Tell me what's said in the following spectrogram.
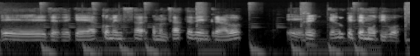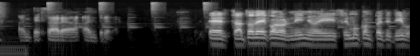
Eh, desde que has comenzado, comenzaste de entrenador, eh, ¿qué es lo que te motivó a empezar a, entrenar? El trato de con los niños y soy muy competitivo.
